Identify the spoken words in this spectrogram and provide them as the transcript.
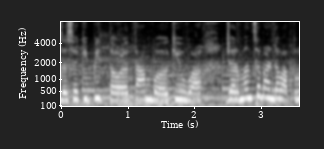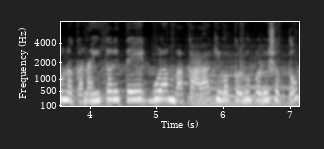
जसं की पितळ तांब किंवा जर्मनचं भांडं वापरू नका. नाहीतर ते गुळांबा काळा किंवा कडू पडू शकतो.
